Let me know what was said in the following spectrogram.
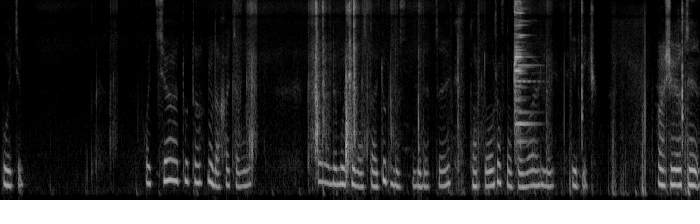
Потім. Хоча тут, ну да, хай це буде. Перейдемо сюди ставити. Тут у нас буде цей картограф, наковальний і піч. А ще оце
